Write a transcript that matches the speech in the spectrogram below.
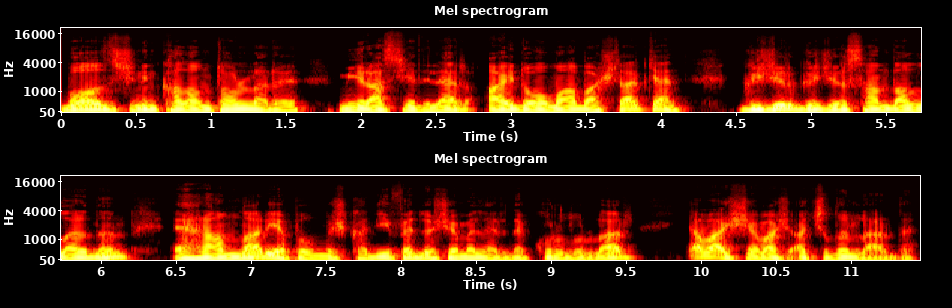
Boğaziçi'nin kalantorları, miras yediler ay doğmaya başlarken gıcır gıcır sandallarının ehramlar yapılmış kadife döşemelerine kurulurlar, yavaş yavaş açılırlardı.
